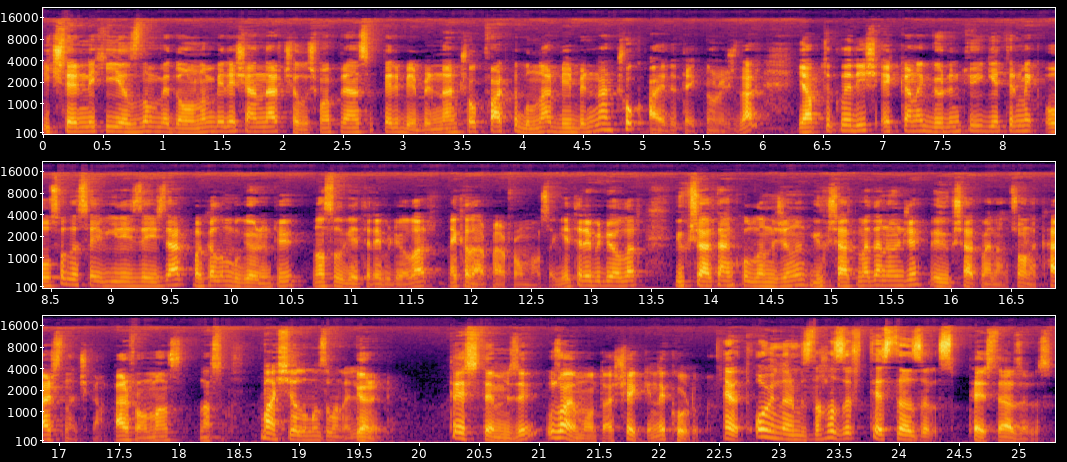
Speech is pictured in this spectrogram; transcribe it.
İçlerindeki yazılım ve donanım bileşenler, çalışma prensipleri birbirinden çok farklı. Bunlar birbirinden çok ayrı teknolojiler. Yaptıkları iş ekrana görüntüyü getirmek olsa da sevgili izleyiciler bakalım bu görüntüyü nasıl getirebiliyorlar, ne kadar performansa getirebiliyorlar. Yükselten kullanıcının yükseltmeden önce ve yükseltmeden sonra karşısına çıkan performans nasıl? Başlayalım o zaman Ali. Görelim. Test sistemimizi uzay montaj şeklinde kurduk. Evet oyunlarımız da hazır. Teste hazırız. Teste hazırız.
